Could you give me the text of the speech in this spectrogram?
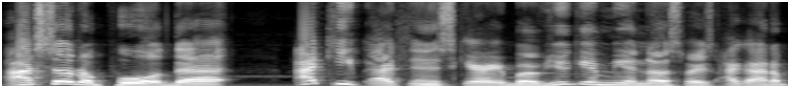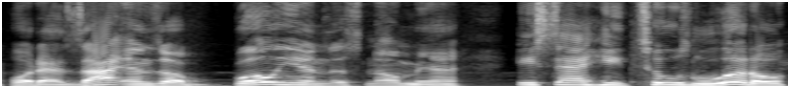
I should have pulled that. I keep acting scary, but if you give me enough space, I gotta pull that. Zai ends up bullying the snowman. He's saying he too little.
